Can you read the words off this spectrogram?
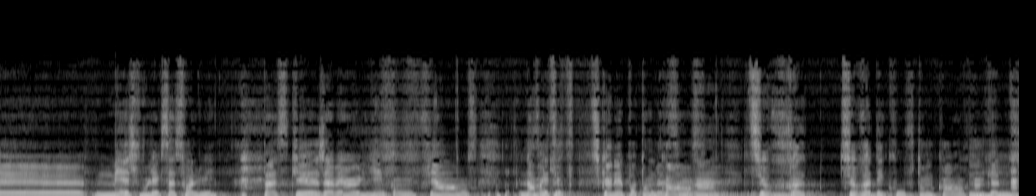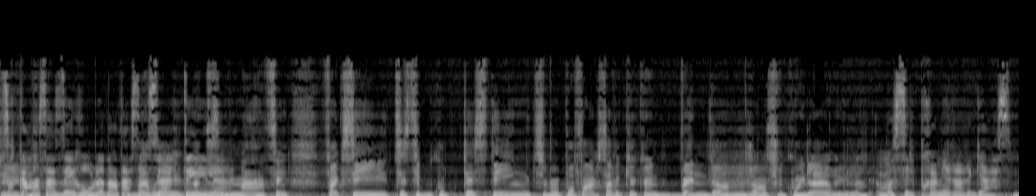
Euh, mais je voulais que ça soit lui. Parce que j'avais un lien de confiance. Non, mais tu sais, tu connais pas ton Ben, corps, c'est- hein? Tu, re- tu redécouvres ton corps quand que Ah, tu... recommences à zéro là, dans ta Ben oui, sexualité. là. absolument, tu sais. Fait que c'est, tu sais, c'est beaucoup de testing. Tu veux pas faire ça avec quelqu'un de random, genre sur le coin de la rue, là. Moi, c'est le premier orgasme.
